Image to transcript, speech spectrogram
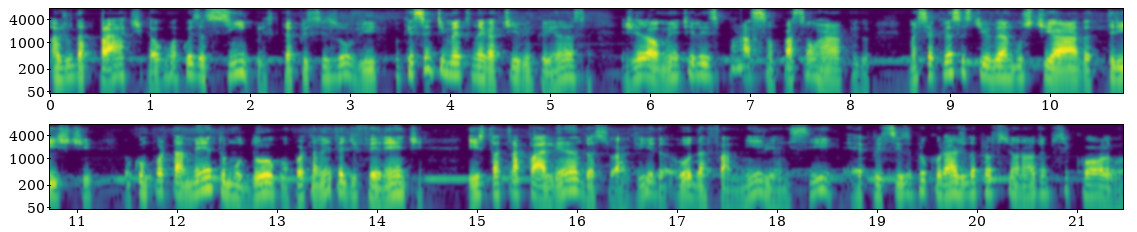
ajuda prática, alguma coisa simples que é preciso ouvir. Porque sentimentos negativos em criança, geralmente eles passam, passam rápido. Mas se a criança estiver angustiada, triste, o comportamento mudou, o comportamento é diferente, e está atrapalhando a sua vida ou da família em si, é preciso procurar ajuda profissional de um psicólogo.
